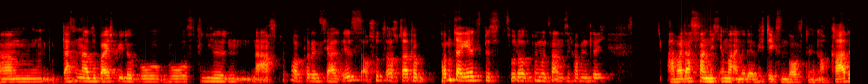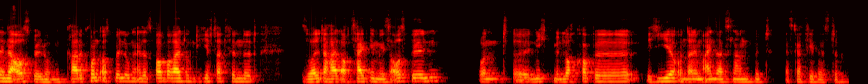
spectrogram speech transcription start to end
Ähm, das sind also Beispiele, wo, wo viel Nachbaupotenzial ist. Auch Schutzausstattung kommt da jetzt bis 2025 hoffentlich. Aber das fand ich immer eine der wichtigsten Baustellen, auch gerade in der Ausbildung. Gerade Grundausbildung, Einsatzvorbereitung, die hier stattfindet, sollte halt auch zeitgemäß ausbilden und äh, nicht mit Lochkoppel hier und dann im Einsatzland mit SK4-Weste.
